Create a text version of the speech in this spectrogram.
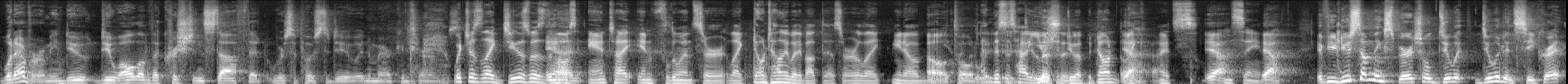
whatever. I mean, do do all of the Christian stuff that we're supposed to do in American terms. Which is like Jesus was the and, most anti-influencer. Like, don't tell anybody about this, or like you know, oh totally. This is how you Listen, should do it, but don't yeah. like it's yeah insane. Yeah. If you do something spiritual, do it do it in secret.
